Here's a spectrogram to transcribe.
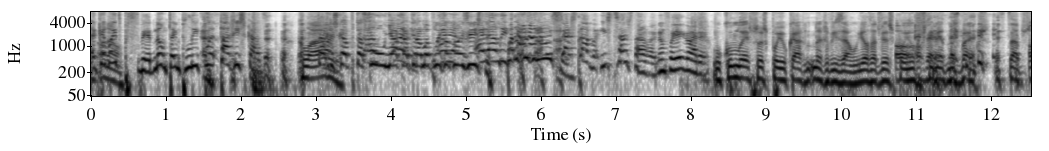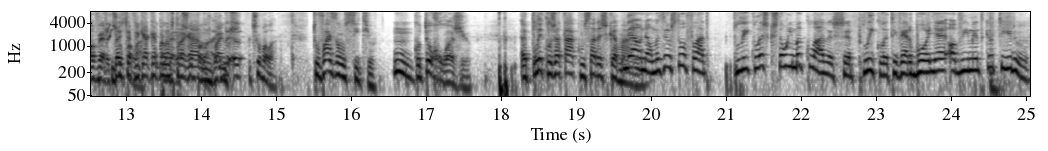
Acabei de perceber, não tem película, está arriscado. Está Claro. arriscado porque estás com o unhaca a tirar uma película que não existe Olha ali, não, não, isto já estava, isto já estava, não foi agora. O cúmulo é as pessoas que põem o carro na revisão e eles às vezes põem Oh, um oh, revestimento nos bancos. Sabes? Vera, Deixa ficar que é para não estragar lá. bancos. Eh, Desculpa lá Tu vais a um sítio com o teu relógio A película já está a começar a escamar Não, não, mas eu estou a falar de películas que estão imaculadas. Se a película tiver bolha, obviamente que eu tiro.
